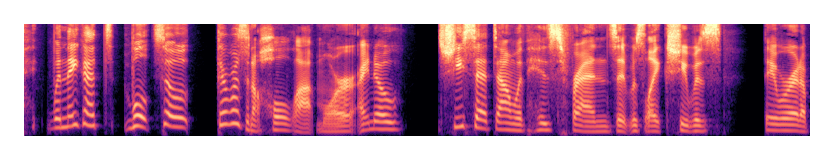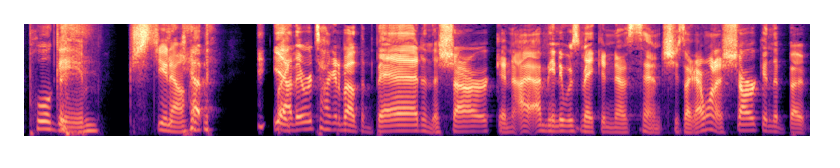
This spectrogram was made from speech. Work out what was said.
when they got well, so there wasn't a whole lot more. I know she sat down with his friends. It was like she was they were at a pool game, just you know. Yeah, yeah. Like- they were talking about the bed and the shark, and I, I mean, it was making no sense. She's like, "I want a shark in the be-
